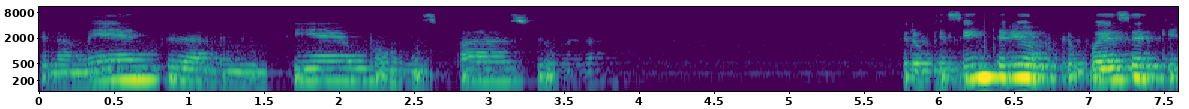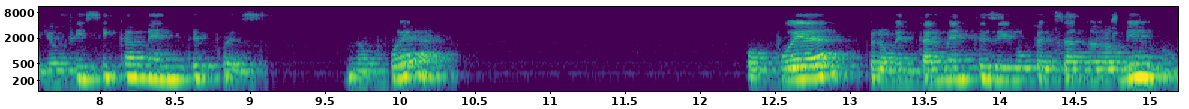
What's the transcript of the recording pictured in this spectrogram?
de la mente, darme mi tiempo, mi espacio, ¿verdad? Pero que sea interior, porque puede ser que yo físicamente pues no pueda. O pueda, pero mentalmente sigo pensando lo mismo.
